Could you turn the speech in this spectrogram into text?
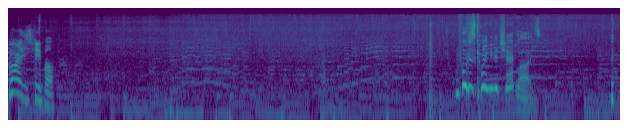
Who are these people? Who's going into chat logs?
